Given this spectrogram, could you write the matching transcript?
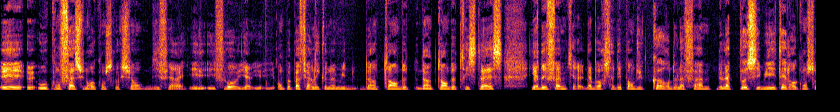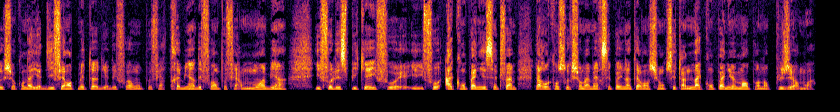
et euh, ou qu'on fasse une reconstruction différée. Il, il faut, il on peut pas faire l'économie d'un temps de d'un temps de tristesse. Il y a des femmes qui, d'abord, ça dépend du corps de la femme, de la possibilité de reconstruction qu'on a. Il y a différentes méthodes. Il y a des fois où on peut faire très bien, des fois on peut faire moins bien. Il faut l'expliquer, il faut il faut accompagner cette femme. La reconstruction mammaire, c'est pas une intervention, c'est un accompagnement pendant plusieurs mois.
